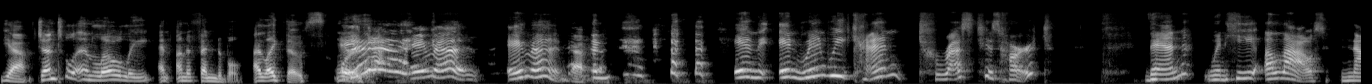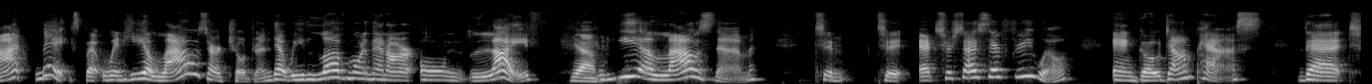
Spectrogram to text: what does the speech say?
yeah, gentle and lowly and unoffendable. I like those words. Yeah, amen. Amen. Yeah. And, and and when we can trust his heart, then when he allows not makes but when he allows our children that we love more than our own life yeah when he allows them to to exercise their free will and go down paths that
